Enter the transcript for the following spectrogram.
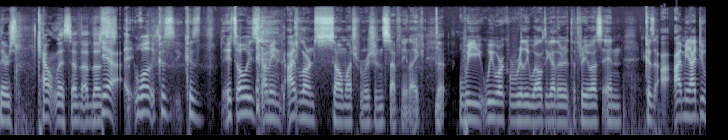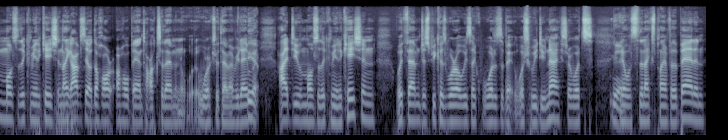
there's countless of, of those Yeah, well, because because it's always. I mean, I've learned so much from Richard and Stefanie. Like, Yeah. we we work really well together, the three of us, and because I, I mean, I do most of the communication. Like, obviously, the whole our whole band talks to them and works with them every day. Yeah. But I do most of the communication with them just because we're always like, what is the ba- what should we do next, or what's you know what's the next plan for the band and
